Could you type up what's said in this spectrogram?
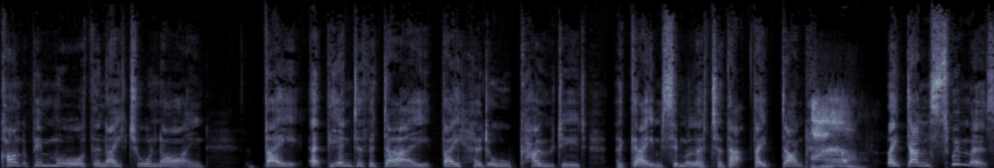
can't have been more than eight or nine, they, at the end of the day, they had all coded a game similar to that. They'd done. Wow they'd done swimmers.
